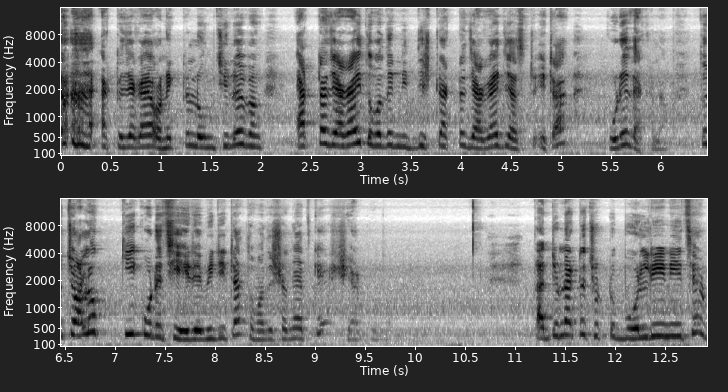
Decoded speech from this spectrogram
একটা জায়গায় অনেকটা লোম ছিল এবং একটা জায়গায় তোমাদের নির্দিষ্ট একটা জায়গায় জাস্ট এটা করে দেখালাম। তো চলো, কি করেছি এই রেমেডিটা তোমাদের সঙ্গে আজকে শেয়ার করব। তার জন্য একটা ছোট্ট বোল নিয়ে নিয়েছি। আর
